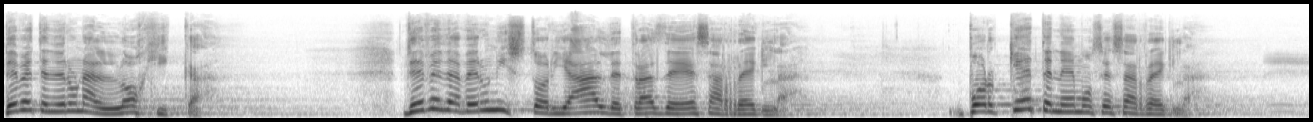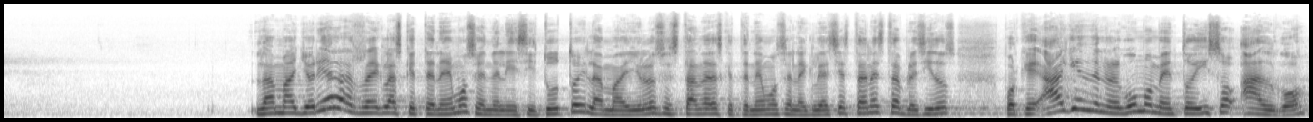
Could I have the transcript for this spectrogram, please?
debe tener una lógica. Debe de haber un historial detrás de esa regla. ¿Por qué tenemos esa regla? La mayoría de las reglas que tenemos en el instituto y la mayoría de los estándares que tenemos en la iglesia están establecidos porque alguien en algún momento hizo algo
